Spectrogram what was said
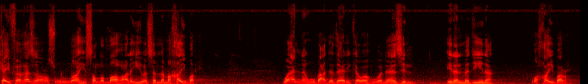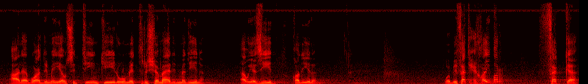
كيف غزا رسول الله صلى الله عليه وسلم خيبر. وأنه بعد ذلك وهو نازل إلى المدينة وخيبر على بعد 160 كيلو متر شمال المدينة أو يزيد قليلا. وبفتح خيبر فك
